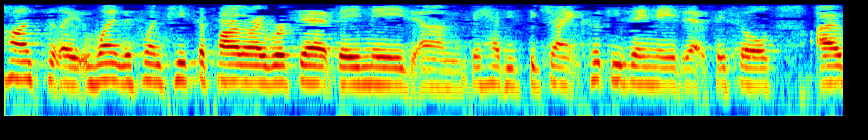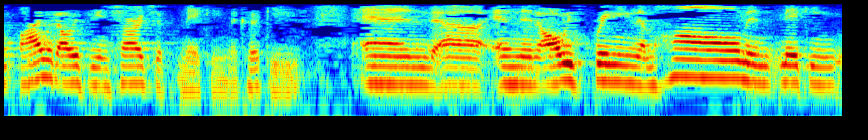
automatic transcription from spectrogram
constantly one this one pizza parlor I worked at they made um, they had these big giant cookies they made that they sold I I would always be in charge of making the cookies and uh, and then always bringing them home and making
